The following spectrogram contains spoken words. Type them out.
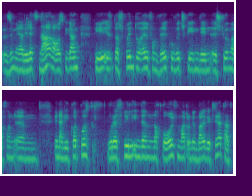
sind mir ja die letzten Haare ausgegangen, die, das Sprintduell von Velkovic gegen den äh, Stürmer von ähm, Energie Cottbus, wo der Friedl ihm dann noch geholfen hat und den Ball geklärt hat.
